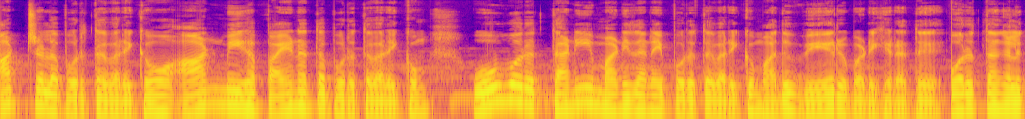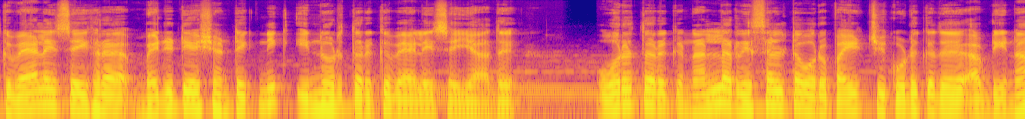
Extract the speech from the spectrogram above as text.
ஆற்றலை பொறுத்த வரைக்கும் ஆன்மீக பயணத்தை பொறுத்த வரைக்கும் ஒவ்வொரு தனி மனிதனை பொறுத்த வரைக்கும் அது வேறுபடுகிறது. ஒருத்தங்களுக்கு வேலை செய்கிற மெடிடேஷன் டெக்னிக் இன்னொருத்தருக்கு வேலை செய்யாது. ஒருத்தருக்கு நல்ல ரிசல்ட்டை ஒரு பயிற்சி கொடுக்குது அப்படின்னா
